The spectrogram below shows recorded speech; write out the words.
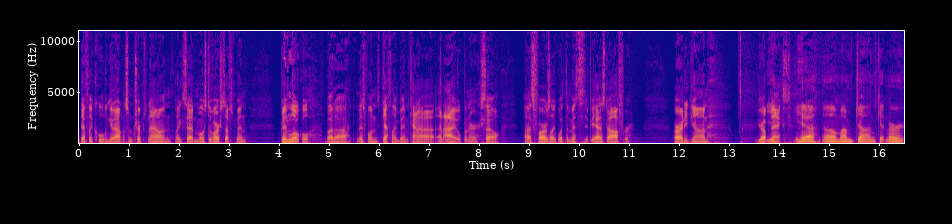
definitely cool to get out on some trips now. And like I said, most of our stuff's been been local, but uh, this one's definitely been kind of an eye opener. So, uh, as far as like what the Mississippi has to offer. Alrighty, Jon, you're up Yeah. next. Yeah, um, I'm Jon Kittner.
